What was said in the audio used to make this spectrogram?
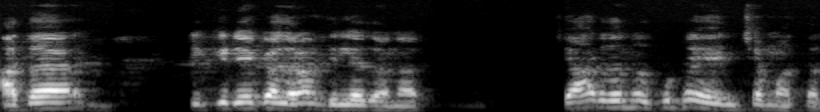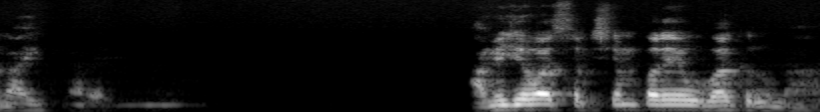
आता तिकीट एका जणांना दिल्या जाणार. चार जण कुठे यांच्या मतानं ऐकणार आहे आम्ही जेव्हा सक्षम पर्याय उभा करू ना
